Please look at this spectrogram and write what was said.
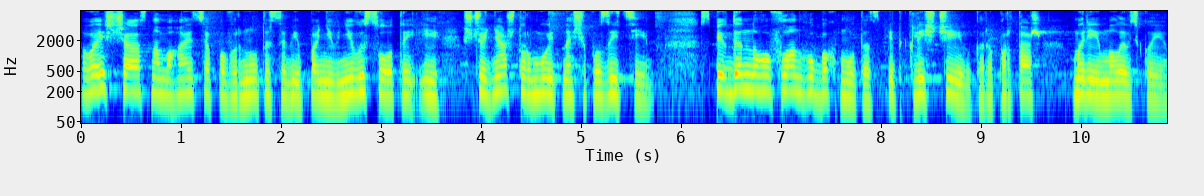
весь час намагаються повернути собі панівні висоти і щодня штурмують наші позиції. З південного флангу Бахмута, з під Кліщіївки, репортаж Марії Малевської.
